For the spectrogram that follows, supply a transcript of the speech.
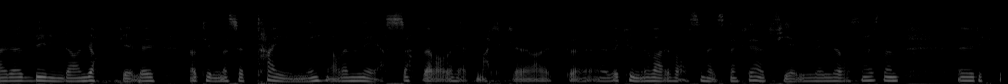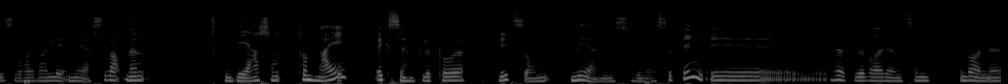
er et bilde av en jakke, eller jeg har til og med sett tegning av en nese. Det var jo helt merkelig. Det, helt, det kunne jo være hva som helst, egentlig. Et fjell eller hva som helst. Men eh, riktig svar var nese, da. Men det er sånn, for meg eksempler på litt sånn meningsløse ting. I, jeg hørte det var en, som, en barne,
